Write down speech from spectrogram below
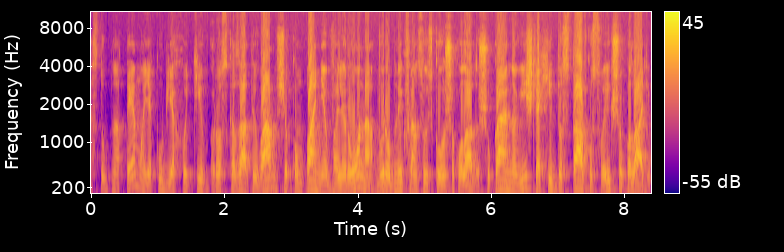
Наступна тема, яку б я хотів розказати вам, що компанія Валерона, виробник французького шоколаду, шукає нові шляхи доставку своїх шоколадів.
